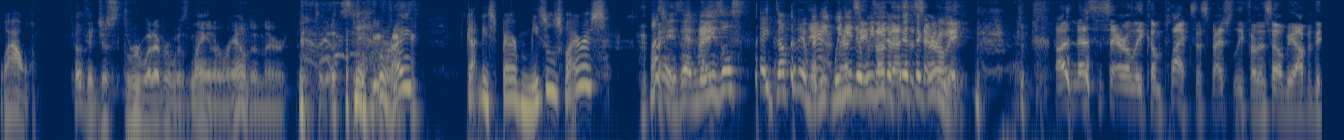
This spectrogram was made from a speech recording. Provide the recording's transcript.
wow. I feel like they just threw whatever was laying around in there. into right Got any spare measles virus? Hey, is that measles? Hey, dump it in. Yeah, we need, we need, a, we need a fifth ingredient. unnecessarily complex, especially for this homeopathy.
